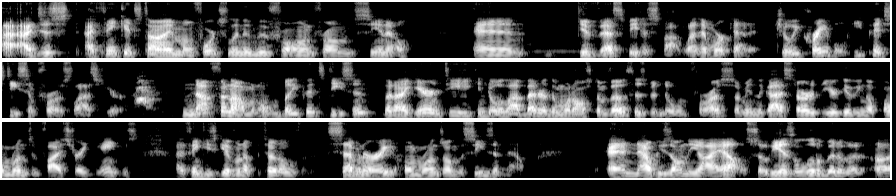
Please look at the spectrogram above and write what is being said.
I, I just I think it's time, unfortunately, to move on from Cionel and give Vespi his spot. Let him work at it. Joey Krehbiel, he pitched decent for us last year. Not phenomenal, but he pitched decent. But I guarantee he can do a lot better than what Austin Voth has been doing for us. I mean, the guy started the year giving up home runs in five straight games. I think he's given up a total of seven or eight home runs on the season now. And now he's on the IL. So he has a little bit of an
